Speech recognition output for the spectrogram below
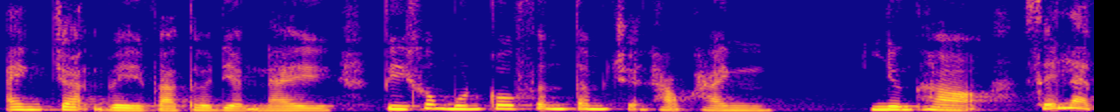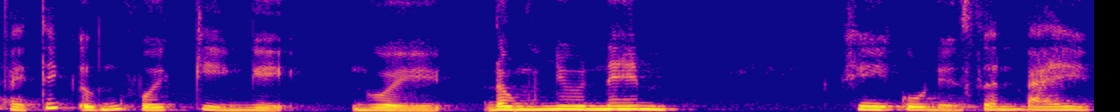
Anh chọn về vào thời điểm này vì không muốn cô phân tâm chuyện học hành. Nhưng họ sẽ lại phải thích ứng với kỳ nghỉ người đông như nêm. Khi cô đến sân bay,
